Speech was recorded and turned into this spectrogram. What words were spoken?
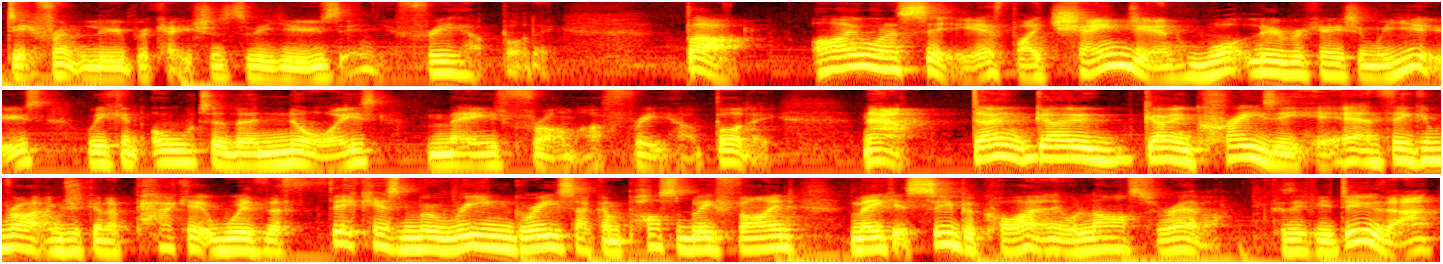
different lubrications to be used in your free hub body. But I want to see if by changing what lubrication we use, we can alter the noise made from our free hub body. Now, don't go going crazy here and thinking, right, I'm just going to pack it with the thickest marine grease I can possibly find, make it super quiet, and it will last forever. Because if you do that,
